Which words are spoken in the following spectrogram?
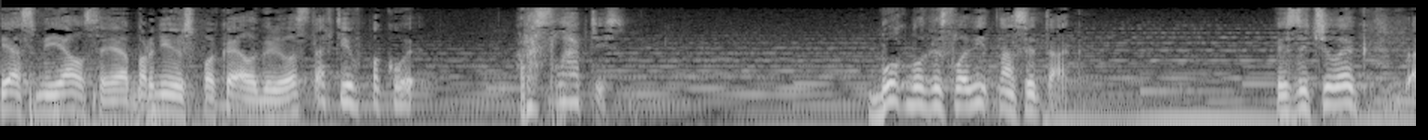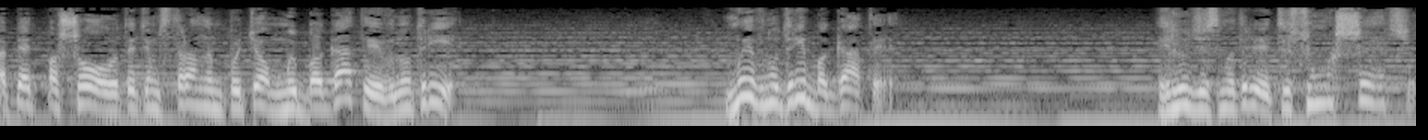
Я смеялся, я парней успокаивал, говорю, оставьте их в покое. Расслабьтесь. Бог благословит нас и так. Если человек опять пошел вот этим странным путем, мы богатые внутри. Мы внутри богатые. И люди смотрели, ты сумасшедший.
